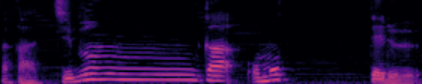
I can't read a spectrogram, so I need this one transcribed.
なんか自分が思ってる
